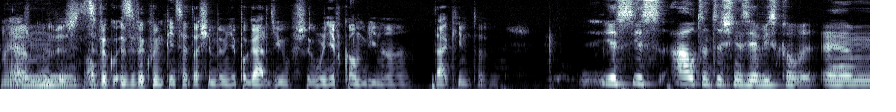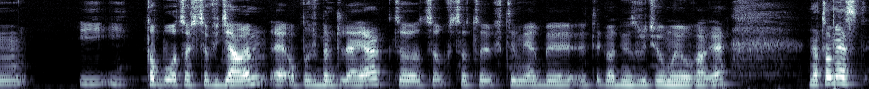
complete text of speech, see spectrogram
No ja już bym, wiesz, o- zwykły, zwykłym 508 bym nie pogardził, szczególnie w kombi, no takim to... Jest, jest autentycznie zjawiskowy. Em, i, I to było coś, co widziałem, e, oprócz Bentleya, co, co, co w tym jakby tygodniu zwróciło moją uwagę. Natomiast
